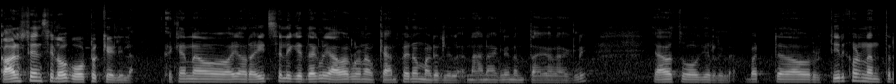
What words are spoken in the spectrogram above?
ಕಾನ್ಸ್ಟಿಟ್ಯೂನ್ಸಿಲಿ ಹೋಗಿ ಓಟು ಕೇಳಿಲ್ಲ. ಯಾಕೆಂದ್ರೆ ನಾವು ಅವ್ರು ಐದು ಸಲ ಗೆದ್ದಾಗಲೂ ಯಾವಾಗಲೂ ನಾವು ಕ್ಯಾಂಪೇನೂ ಮಾಡಿರಲಿಲ್ಲ. ನಾನಾಗಲಿ, ನಮ್ಮ ತಾಯಿಯವರಾಗಲಿ ಯಾವತ್ತೂ ಹೋಗಿರಲಿಲ್ಲ. ಬಟ್ ಅವರು ತೀರ್ಕೊಂಡ ನಂತರ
